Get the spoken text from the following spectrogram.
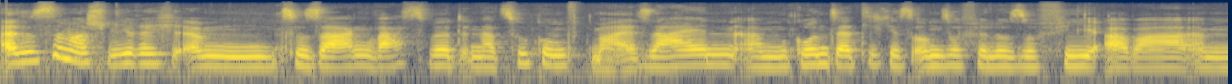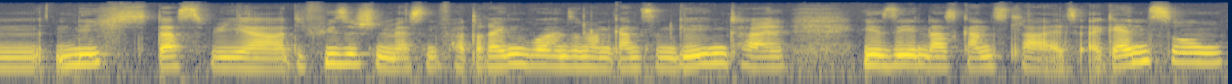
Also es ist immer schwierig ähm, zu sagen, was wird in der Zukunft mal sein. Ähm, grundsätzlich ist unsere Philosophie aber ähm, nicht, dass wir die physischen Messen verdrängen wollen, sondern ganz im Gegenteil. Wir sehen das ganz klar als Ergänzung.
